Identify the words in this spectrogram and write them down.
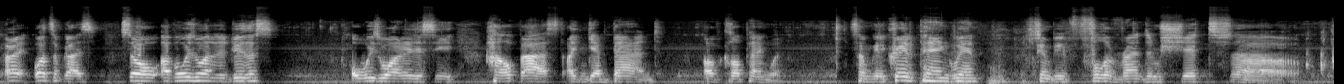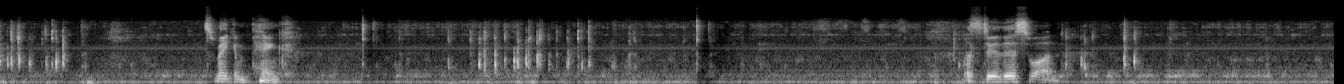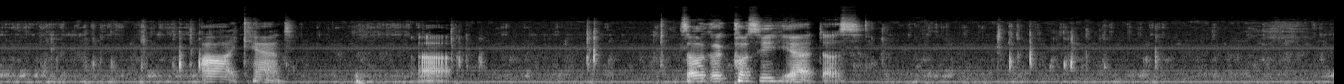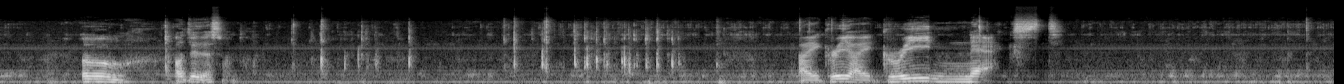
Alright, what's up guys? So, I've always wanted to do this. Always wanted to see how fast I can get banned of Club Penguin. So I'm gonna create a penguin. It's gonna be full of random shit. Uh, let's make him pink. Let's do this one. Ah, I can't. Uh, does that look like pussy? Yeah, it does. Oh, I'll do this one. I agree, I agree. Next.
